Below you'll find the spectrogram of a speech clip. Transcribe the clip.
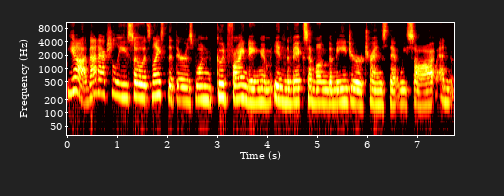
Yeah, that actually, so it's nice that there is one good finding in the mix among the major trends that we saw. And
